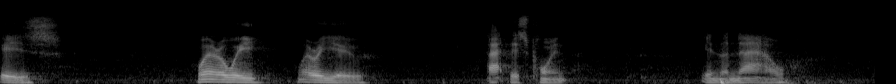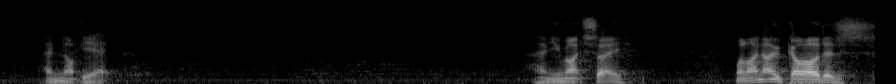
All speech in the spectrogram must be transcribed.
is where are we, where are you at this point in the now? and not yet. And you might say, Well, I know God has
